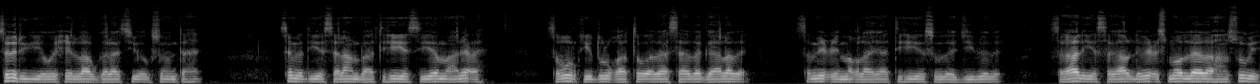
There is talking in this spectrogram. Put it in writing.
Sadrigiiyo wixii laabgalaad sii ogsoon tahay. Samad iyo salaam baa tihiya siiya maanice sabuurkii dulqaatow adaasaada gaalade samiicii maqlaayaa tihiya sowd ajiibabe sagaal iyo sagaal dhibic ismood leedahan sugi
